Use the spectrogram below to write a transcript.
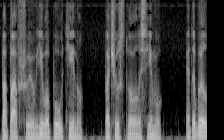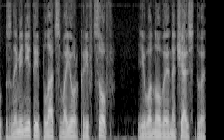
попавшую в его паутину, почувствовалось ему. Это был знаменитый плацмайор Кривцов, его новое начальство,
